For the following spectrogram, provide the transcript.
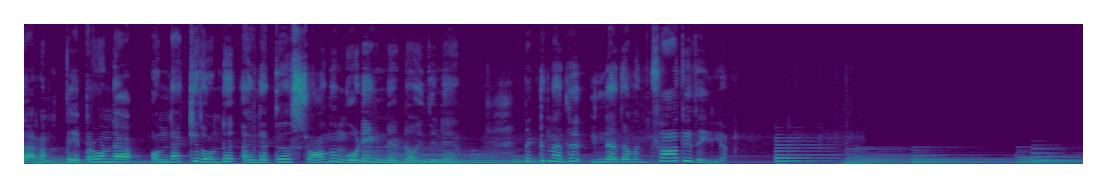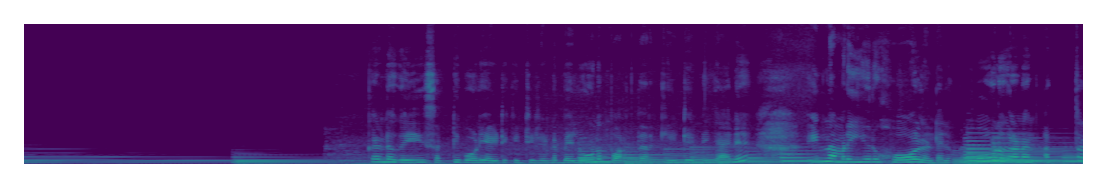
കാരണം പേപ്പർ ഉണ്ടാ ഉണ്ടാക്കിയതുകൊണ്ട് അതിന്റെ അകത്ത് സ്ട്രോങ്ങും കൂടി ഉണ്ട് കേട്ടോ ഇതിന്. പെട്ടെന്ന് അത് ഇല്ലാതാവാൻ സാധ്യതയില്ല. കണ്ടോ ഗൈസ്? അടിപൊളിയായിട്ട് കിട്ടിയിട്ടുണ്ട്. ബലൂണും പുറത്തിറക്കിയിട്ടുണ്ട് ഞാൻ ഇനി നമ്മുടെ ഈ ഒരു ഹോൾ ഉണ്ടല്ലോ. ഹോൾ കാണാൻ അത്ര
